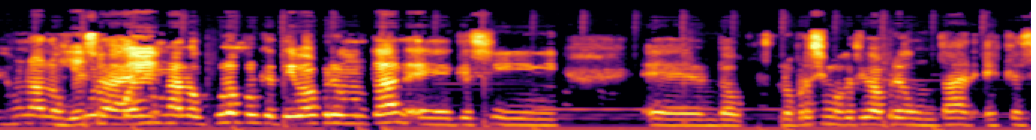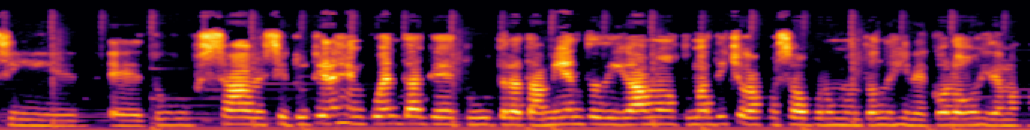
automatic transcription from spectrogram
Es una locura, es una locura porque te iba a preguntar eh, que si eh, lo, próximo que te iba a preguntar es que si eh, tú sabes, si tú tienes en cuenta que tu tratamiento, digamos, tú me has dicho que has pasado por un montón de ginecólogos y demás,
